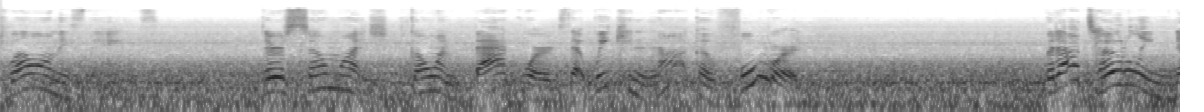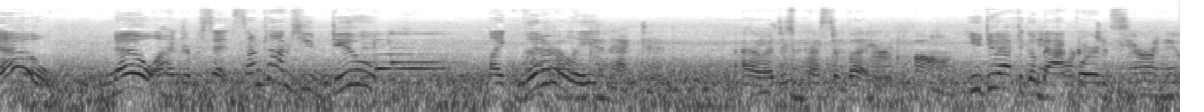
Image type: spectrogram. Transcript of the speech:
dwell on these things. There's so much going backwards that we cannot go forward. But I totally know, know 100%. Sometimes you do, like literally. Connected. Oh, I just pressed a button. Phone. You do have to go In backwards. To pair a new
